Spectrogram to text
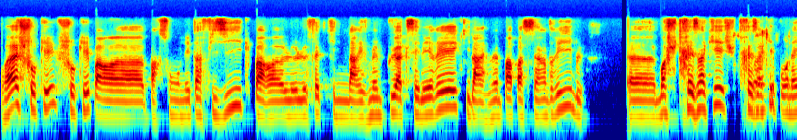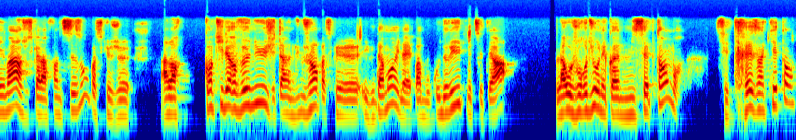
ouais, choqué, choqué par, euh, par son état physique, par euh, le, fait qu'il n'arrive même plus à accélérer, qu'il n'arrive même pas à passer un dribble. moi, je suis très inquiet. Je suis très inquiet pour Neymar jusqu'à la fin de saison parce que je. Alors, quand il est revenu, j'étais indulgent parce que évidemment, il n'avait pas beaucoup de rythme, etc. Là, aujourd'hui, on est quand même mi-septembre. C'est très inquiétant.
